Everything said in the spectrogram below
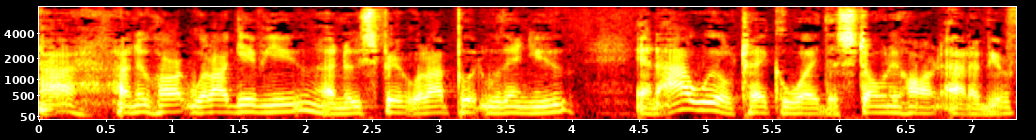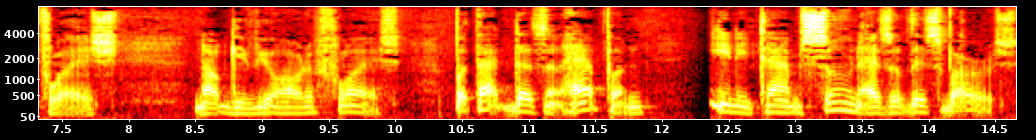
a new heart will I give you, a new spirit will I put within you, and I will take away the stony heart out of your flesh, I'll give you a heart of flesh. But that doesn't happen anytime soon as of this verse.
